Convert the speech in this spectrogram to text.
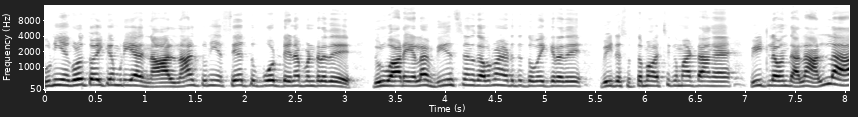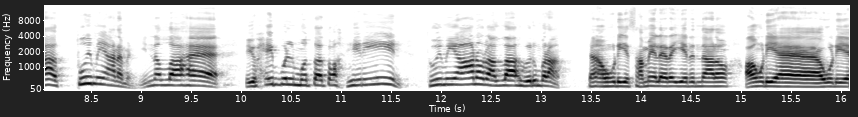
துணியை கூட துவைக்க முடியாது. நாலு நாள் துணியை சேர்த்து போட்டு என்ன பண்ணுறது துர்வாடையெல்லாம் வீசினதுக்கு அப்புறமா எடுத்து துவைக்கிறது. வீட்டை சுத்தமாக வச்சுக்க மாட்டாங்க. வீட்டில் வந்து எல்லாம் அல்லாஹ் தூய்மையானவன். இன்னல்லாக யுஹிபுல் முத்தஹிரீன் தூய்மையான ஒரு அல்லாஹ் விரும்புகிறான் அவங்களுடைய சமையலறை இருந்தாலும் அவங்களுடைய அவங்களுடைய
